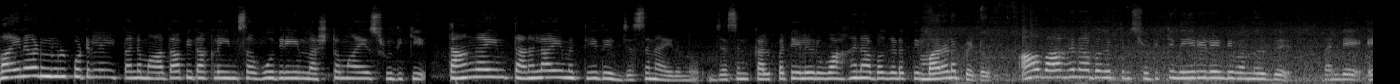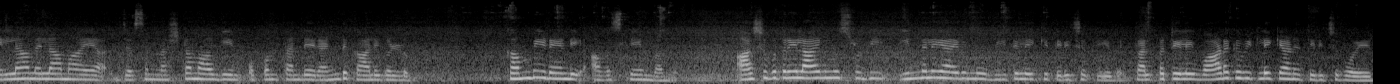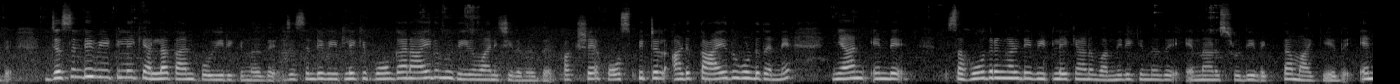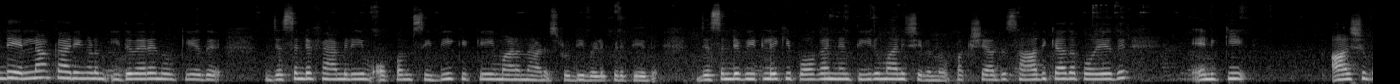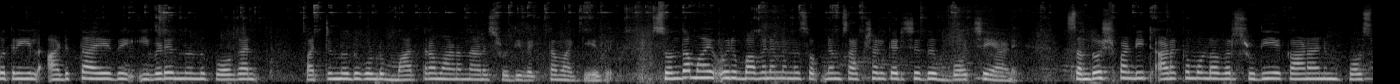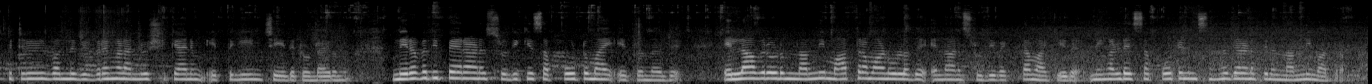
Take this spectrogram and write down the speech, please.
വയനാട് ഉരുൾപൊട്ടലിൽ തന്റെ മാതാപിതാക്കളെയും സഹോദരിയും നഷ്ടമായ ശ്രുതിക്ക് താങ്ങായും തണലായും എത്തിയത് ജസനായിരുന്നു. ജസൻ കൽപ്പറ്റയിലെ ഒരു വാഹനാപകടത്തിൽ മരണപ്പെട്ടു. ആ വാഹനാപകടത്തിൽ ശ്രുതിക്ക് നേരിടേണ്ടി വന്നത് തന്റെ എല്ലാമെല്ലാമായ ജസൻ നഷ്ടമാവുകയും ഒപ്പം തന്റെ രണ്ട് കാലുകളിലും കമ്പിയിടേണ്ട അവസ്ഥയും വന്നു. ആശുപത്രിയിലായിരുന്നു ശ്രുതി. ഇന്നലെയായിരുന്നു വീട്ടിലേക്ക് തിരിച്ചെത്തിയത്. കൽപ്പറ്റയിലെ വാടക വീട്ടിലേക്കാണ് തിരിച്ചു പോയത്. ജസന്റെ വീട്ടിലേക്കല്ല താൻ പോയിരിക്കുന്നത്. ജസന്റെ വീട്ടിലേക്ക് പോകാനായിരുന്നു തീരുമാനിച്ചിരുന്നത്. പക്ഷേ ഹോസ്പിറ്റൽ അടുത്തായതുകൊണ്ട് തന്നെ ഞാൻ എന്റെ സഹോദരങ്ങളുടെ വീട്ടിലേക്കാണ് വന്നിരിക്കുന്നത് എന്നാണ് ശ്രുതി വ്യക്തമാക്കിയത്. എന്റെ എല്ലാ കാര്യങ്ങളും ഇതുവരെ നോക്കിയത് ജസന്റെ ഫാമിലിയും ഒപ്പം സിദ്ദീഖിക്കയുമാണെന്നാണ് ശ്രുതി വെളിപ്പെടുത്തിയത്. ജസിന്റെ വീട്ടിലേക്ക് പോകാൻ ഞാൻ തീരുമാനിച്ചിരുന്നു. പക്ഷേ അത് സാധിക്കാതെ പോയത് എനിക്ക് ആശുപത്രിയിൽ അടുത്തായത് ഇവിടെ നിന്ന് പോകാൻ പറ്റുന്നതുകൊണ്ട് മാത്രമാണെന്നാണ് ശ്രുതി വ്യക്തമാക്കിയത്. സ്വന്തമായി ഒരു ഭവനം എന്ന സ്വപ്നം സാക്ഷാത്കരിച്ചത് ബോച്ചയാണ്. സന്തോഷ് പണ്ഡിറ്റ് അടക്കമുള്ളവർ ശ്രുതിയെ കാണാനും ഹോസ്പിറ്റലിൽ വന്ന് വിവരങ്ങൾ അന്വേഷിക്കാനും എത്തുകയും ചെയ്തിട്ടുണ്ടായിരുന്നു. നിരവധി പേരാണ് ശ്രുതിക്ക് സപ്പോർട്ടുമായി എത്തുന്നത്. എല്ലാവരോടും നന്ദി മാത്രമാണുള്ളത് എന്നാണ് ശ്രുതി വ്യക്തമാക്കിയത്. നിങ്ങളുടെ സപ്പോർട്ടിനും സഹകരണത്തിനും നന്ദി മാത്രം.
